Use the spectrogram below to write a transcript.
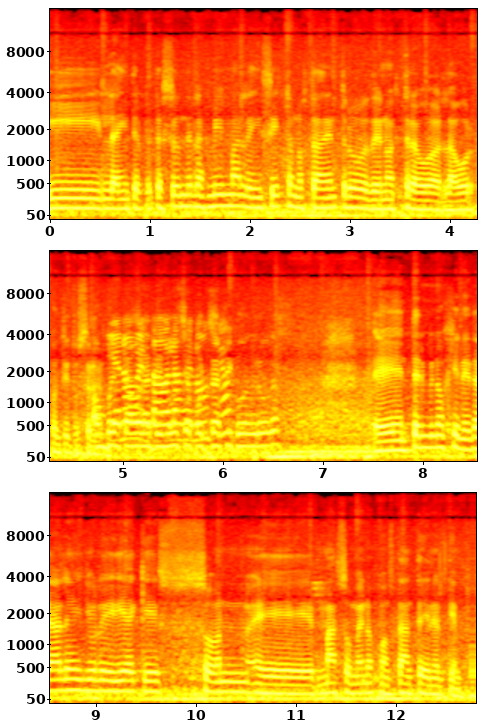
y la interpretación de las mismas, le insisto, no está dentro de nuestra labor constitucional. ¿Han aumentado la denuncia por tráfico de drogas? Eh, en términos generales yo le diría que son más o menos constantes en el tiempo.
